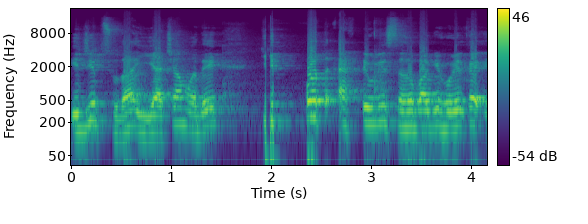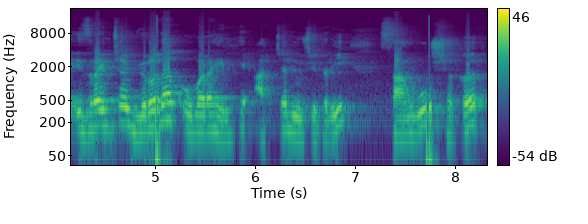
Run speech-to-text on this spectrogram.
इजिप्त सुद्धा याच्यामध्ये कितपत ऍक्टिव्हली सहभागी होईल का इस्रायलच्या विरोधात उभं राहील हे आजच्या दिवशी तरी सांगू शकत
